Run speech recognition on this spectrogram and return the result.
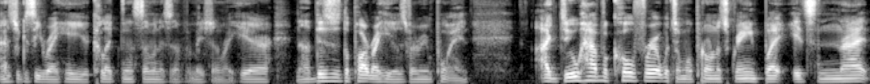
as you can see right here, you're collecting some of this information right here. Now this is the part right here is very important. I do have a code for it, which I'm gonna put on the screen, but it's not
